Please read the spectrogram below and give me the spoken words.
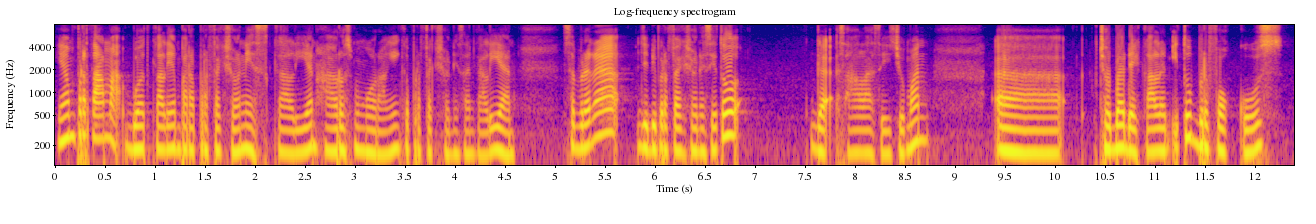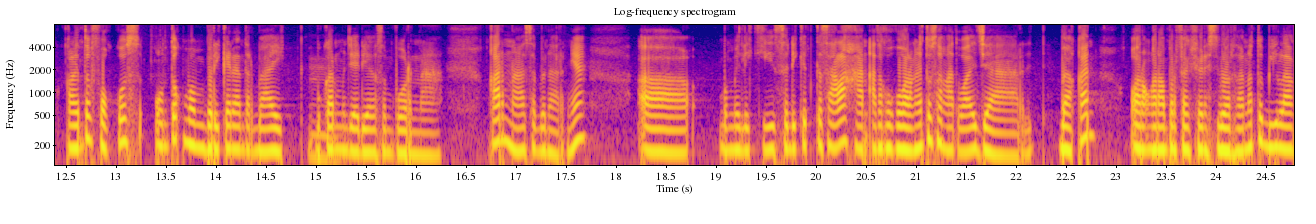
Yang pertama, buat kalian para perfeksionis, kalian harus mengurangi keperfeksionisan kalian. Sebenarnya jadi perfeksionis itu gak salah sih, cuman eh coba deh kalian itu berfokus, kalian tuh fokus untuk memberikan yang terbaik, bukan menjadi yang sempurna. Karena sebenarnya eh memiliki sedikit kesalahan atau kekurangan itu sangat wajar. Bahkan orang-orang perfeksionis di luar sana tuh bilang,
